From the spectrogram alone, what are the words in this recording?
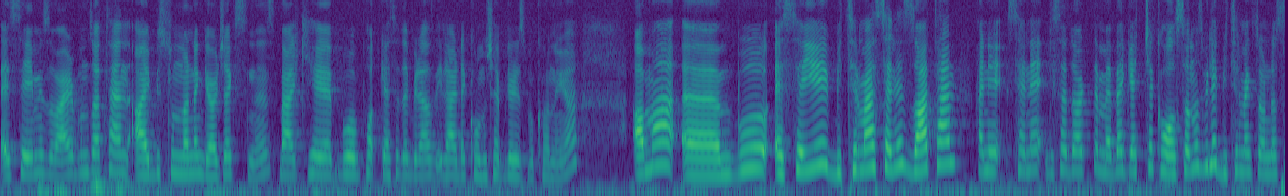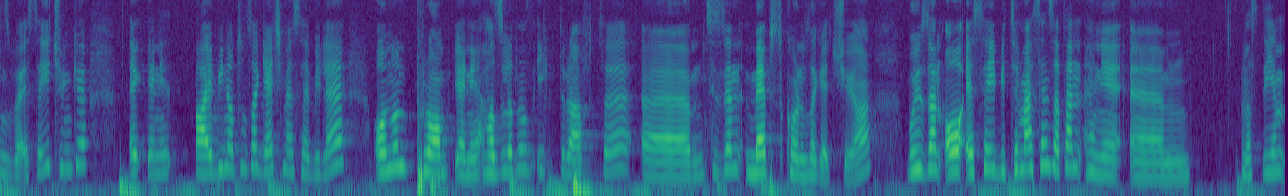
essayimiz var. Bunu zaten IB sunumlarında göreceksiniz. Belki bu podcast'te de biraz ileride konuşabiliriz bu konuyu. Ama e, bu eseyi bitirmezseniz zaten hani sene lise 4'te MEB'e geçecek olsanız bile bitirmek zorundasınız bu eseyi. Çünkü e, yani IB notunuza geçmese bile onun prompt yani hazırladığınız ilk draftı e, sizin MEB skorunuza geçiyor. Bu yüzden o eseyi bitirmezseniz zaten hani e, nasıl diyeyim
